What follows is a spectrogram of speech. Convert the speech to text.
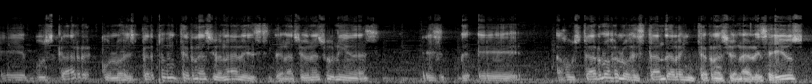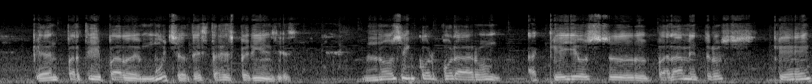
eh, buscar con los expertos internacionales de Naciones Unidas es, eh, ajustarnos a los estándares internacionales. Ellos que han participado en muchas de estas experiencias nos incorporaron aquellos eh, parámetros que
